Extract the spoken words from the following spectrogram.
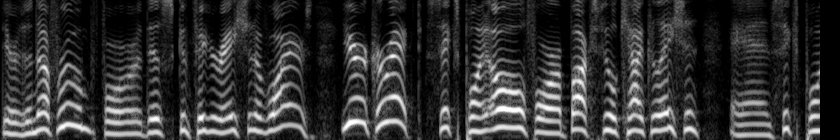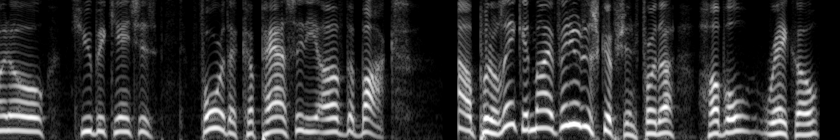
there's enough room for this configuration of wires. You're correct. 6.0 for our box fill calculation and 6.0 cubic inches for the capacity of the box. I'll put a link in my video description for the Hubbell Raco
